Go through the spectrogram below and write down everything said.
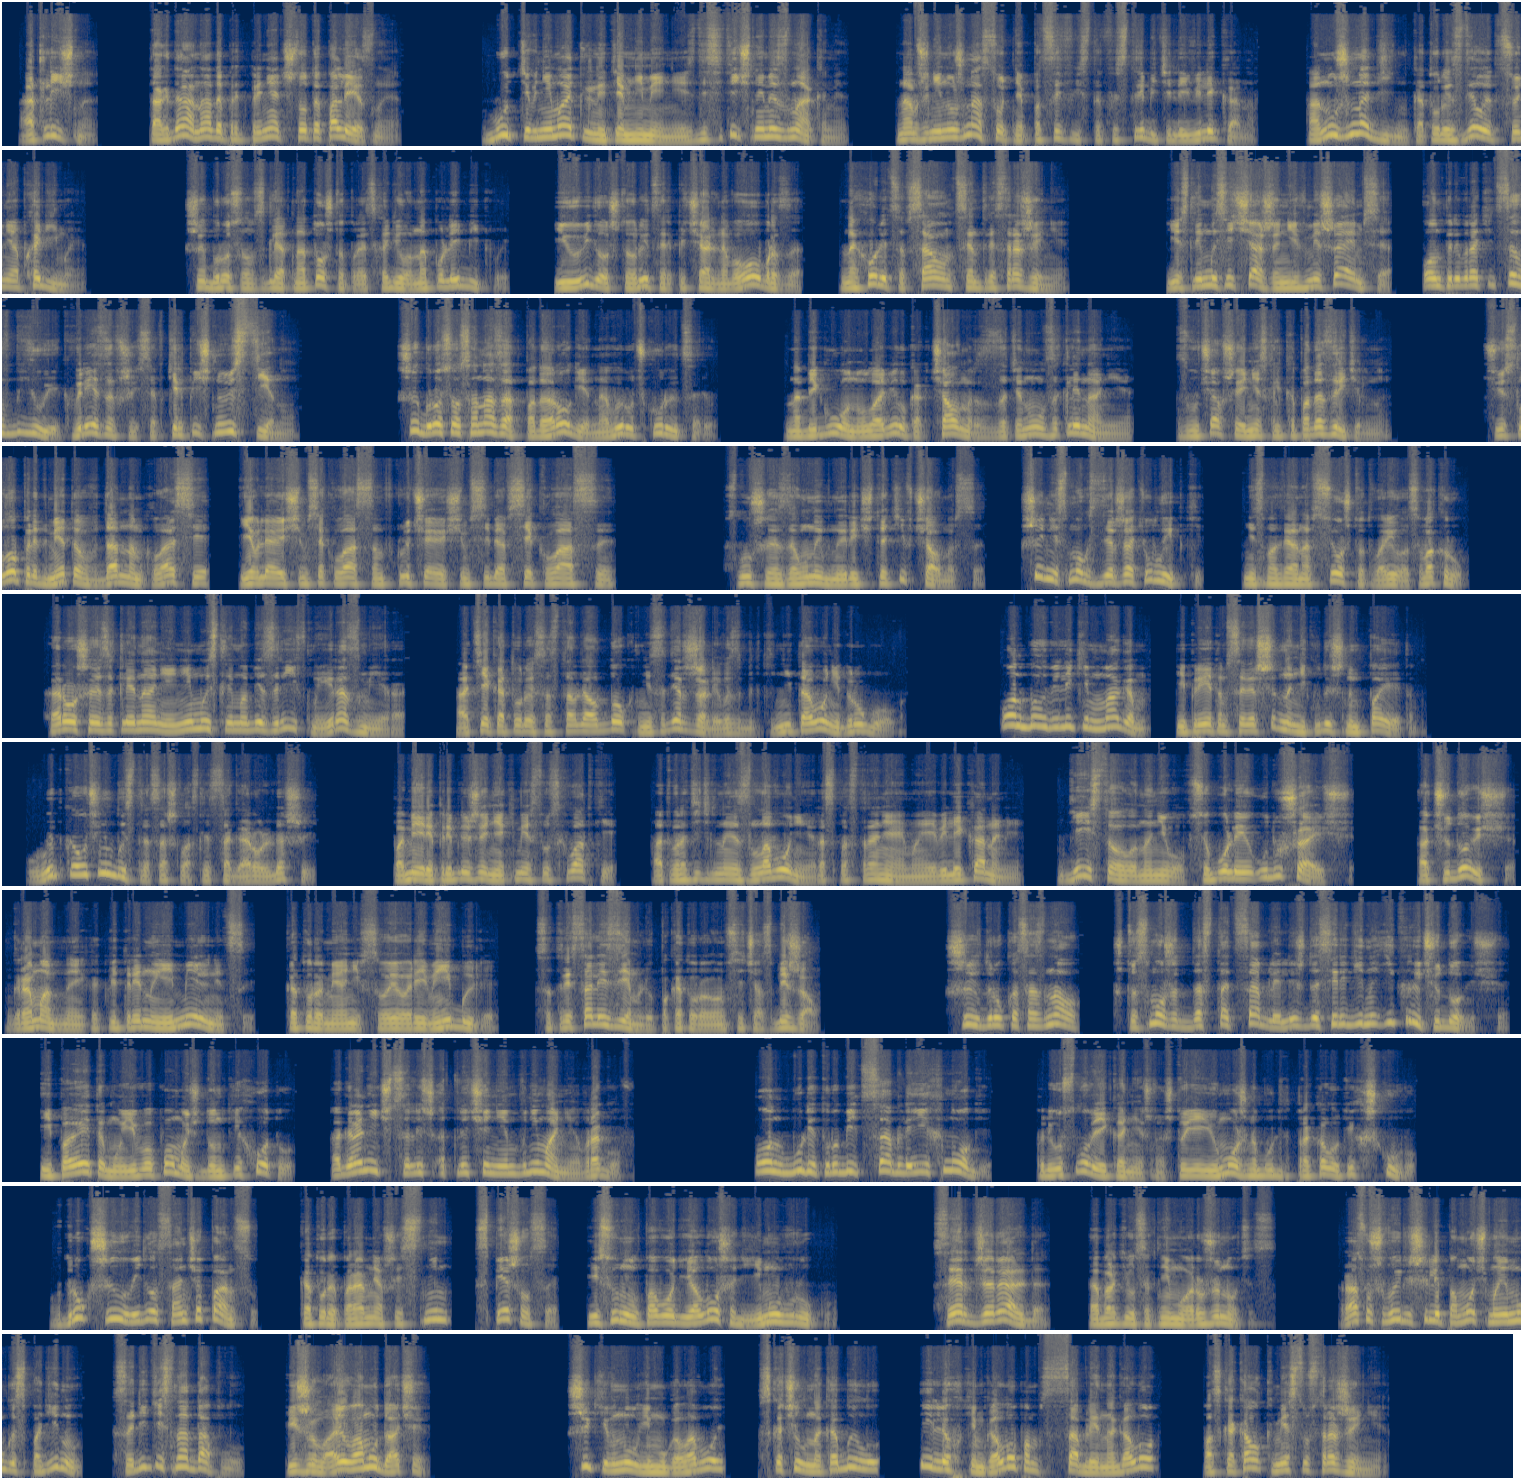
Отлично. Тогда надо предпринять что-то полезное. Будьте внимательны, тем не менее, с десятичными знаками. Нам же не нужна сотня пацифистов-истребителей-великанов, а нужен один, который сделает все необходимое. Ши бросил взгляд на то, что происходило на поле битвы, и увидел, что рыцарь печального образа находится в самом центре сражения. Если мы сейчас же не вмешаемся, он превратится в Бьюик, врезавшийся в кирпичную стену. Ши бросился назад по дороге на выручку рыцарю. На бегу он уловил, как Чалмерс затянул заклинание, звучавшее несколько подозрительно. Число предметов в данном классе, являющимся классом, включающим в себя все классы. Слушая заунывный речитатив Чалмерса, Ши не смог сдержать улыбки, несмотря на все, что творилось вокруг. Хорошее заклинание немыслимо без рифмы и размера, а те, которые составлял док, не содержали в избытке ни того, ни другого. Он был великим магом и при этом совершенно никудышным поэтом. Улыбка очень быстро сошла с лица Гарольда Ши. По мере приближения к месту схватки, отвратительное зловоние, распространяемое великанами, действовало на него все более удушающе, а чудовища, громадные как ветряные мельницы, которыми они в свое время и были, сотрясали землю, по которой он сейчас бежал. Ши вдруг осознал, что сможет достать сабли лишь до середины икры чудовища, и поэтому его помощь Дон Кихоту ограничится лишь отвлечением внимания врагов. Он будет рубить саблей их ноги, при условии, конечно, что ею можно будет проколоть их шкуру. Вдруг Ши увидел Санчо Пансу, который, поравнявшись с ним, спешился и сунул поводья лошади ему в руку. «Сэр Джеральдо», — обратился к нему оруженосец, — «раз уж вы решили помочь моему господину, садитесь на даплу и желаю вам удачи». Ши кивнул ему головой, вскочил на кобылу и легким галопом с саблей наголо поскакал к месту сражения.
